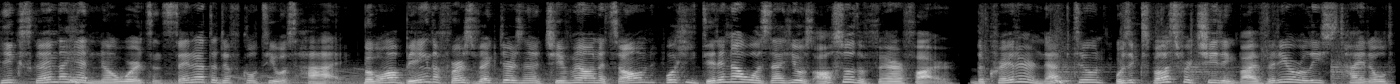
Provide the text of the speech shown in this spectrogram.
he exclaimed that he had no words and stated that the difficulty was high. But while being the first victor is an achievement on its own, what he didn't know was that he was also the verifier. The creator Neptune was exposed for cheating by a video release titled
